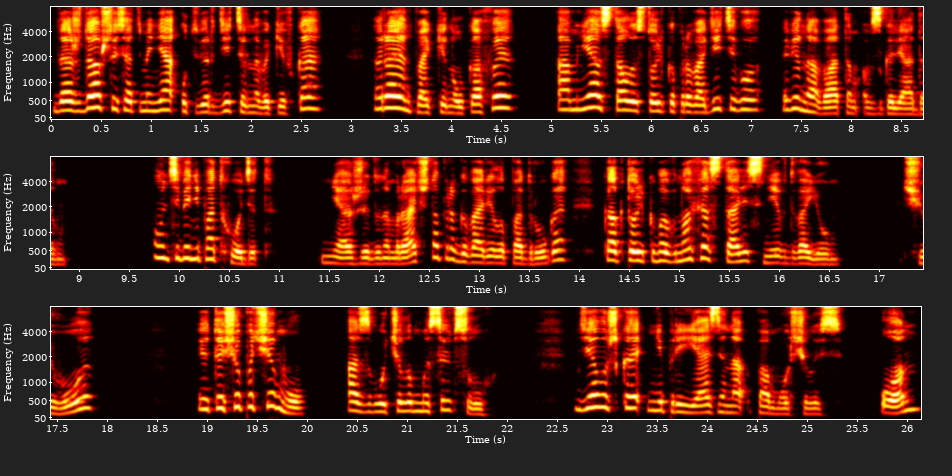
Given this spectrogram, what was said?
Дождавшись от меня утвердительного кивка, Райан покинул кафе, а мне осталось только проводить его виноватым взглядом. «Он тебе не подходит», Неожиданно мрачно проговорила подруга, как только мы вновь остались с ней вдвоем. «Чего?» «Это еще почему?» — озвучила мысль вслух. Девушка неприязненно поморщилась. «Он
